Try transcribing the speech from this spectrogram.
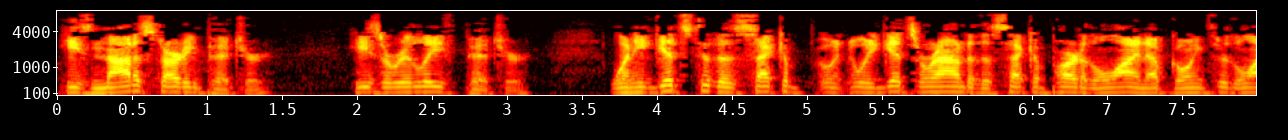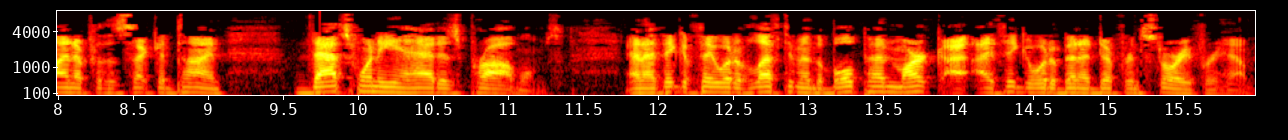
He's not a starting pitcher. He's a relief pitcher. When he gets to the second, when he gets around to the second part of the lineup, going through the lineup for the second time, that's when he had his problems. And I think if they would have left him in the bullpen, Mark, I, I think it would have been a different story for him.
